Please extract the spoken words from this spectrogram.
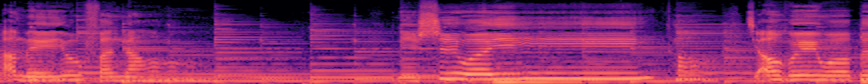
它没有烦恼。你是我依靠，教会我奔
